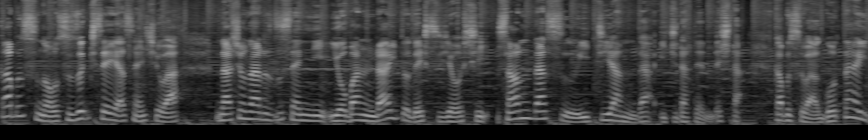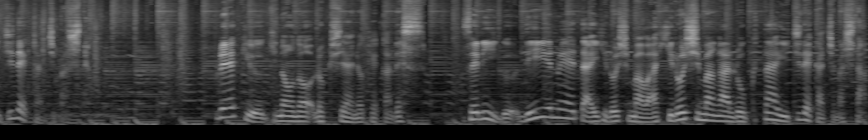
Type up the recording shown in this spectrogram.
カブスの鈴木誠也選手はナショナルズ戦に4番ライトで出場し3打数1安打1打点でした。カブスは5対1で勝ちました。プロ野球昨日の6試合の結果です。セ・リーグ d n a 対広島は広島が6対1で勝ちました。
